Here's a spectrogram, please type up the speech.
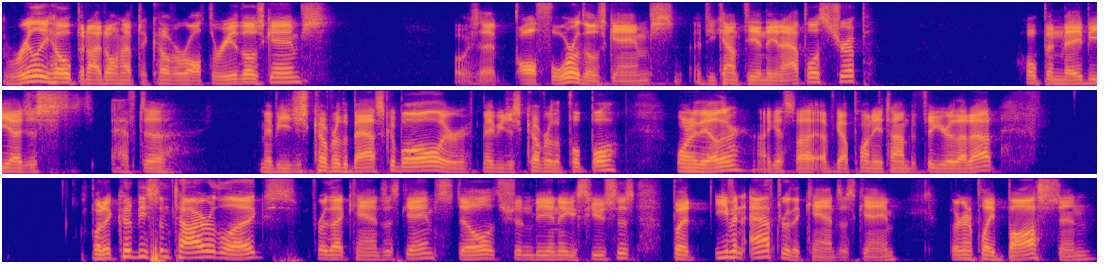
Really hoping I don't have to cover all three of those games. What was it? All four of those games, if you count the Indianapolis trip. Hoping maybe I just have to, maybe you just cover the basketball or maybe just cover the football, one or the other. I guess I, I've got plenty of time to figure that out. But it could be some tired legs for that Kansas game. Still, it shouldn't be any excuses. But even after the Kansas game, they're going to play Boston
